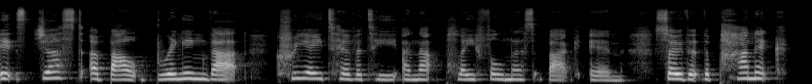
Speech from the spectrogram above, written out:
It's just about bringing that creativity and that playfulness back in so that the panic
